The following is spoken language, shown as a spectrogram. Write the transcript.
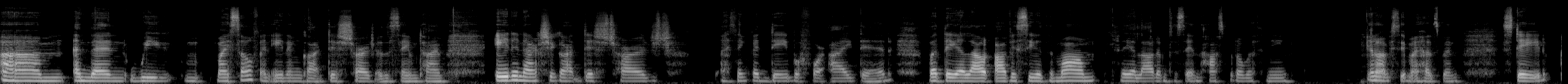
Um, and then we, myself and Adenn, got discharged at the same time. Adenn actually got discharged, I think, a day before I did, but they allowed, obviously, with the mom, they allowed him to stay in the hospital with me. And obviously, my husband stayed.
